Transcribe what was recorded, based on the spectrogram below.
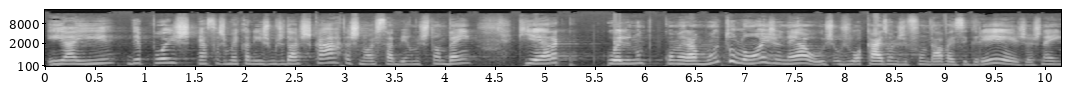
E aí, depois, esses mecanismos das cartas, nós sabemos também que era ele não, como era muito longe, né, os, os locais onde fundava as igrejas, né,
